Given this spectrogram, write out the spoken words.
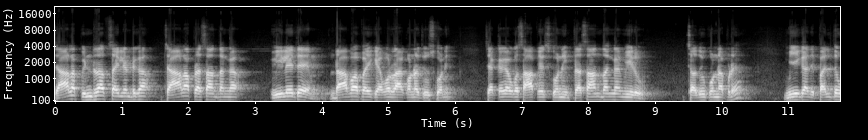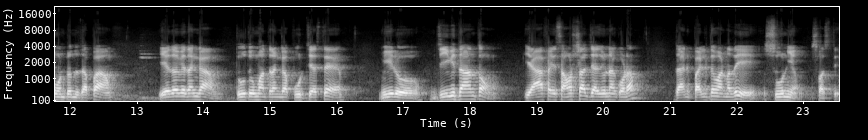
చాలా పిన్ డ్రాప్ సైలెంట్గా చాలా ప్రశాంతంగా వీలైతే డాబా పైకి ఎవరు రాకుండా చూసుకొని చక్కగా ఒక సాప్ వేసుకొని ప్రశాంతంగా మీరు చదువుకున్నప్పుడే మీకు అది ఫలితం ఉంటుంది తప్ప ఏదో విధంగా తూతూ మంత్రంగా పూర్తి చేస్తే మీరు జీవితాంతం యాభై సంవత్సరాలు చదివినా కూడా దాని ఫలితం అన్నది శూన్యం స్వస్తి.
